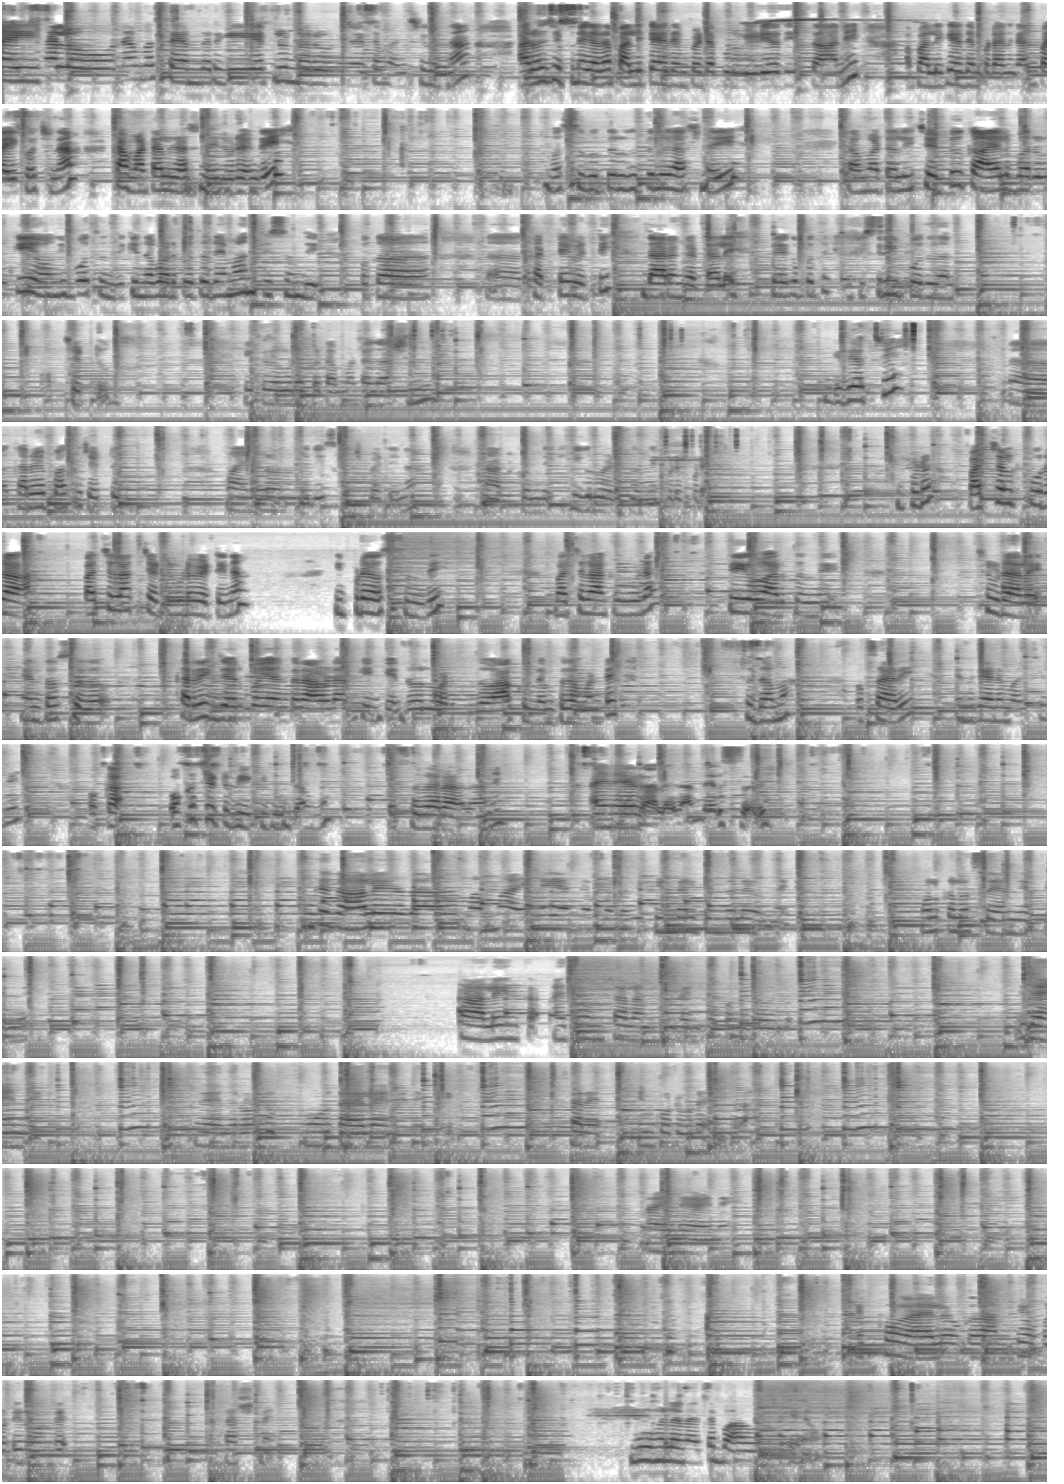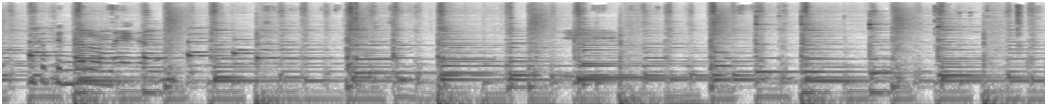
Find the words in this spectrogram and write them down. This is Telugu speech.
హాయ్ హలో నమస్తే అందరికి. ఎట్లున్నారు? నేనైతే మంచిగా ఉన్నా. ఆ రోజు చెప్పిన కదా పల్లికాయ తెంపేటప్పుడు వీడియో తీస్తా అని. ఆ పల్లికాయ తెంపడానికి కానీ పైకి వచ్చిన. టమాటాలు కాసినాయి చూడండి. మస్తు గుత్తులు గుత్తులు కాసినాయి. టమాటాలు ఈ చెట్టు కాయల బరువుకి వంగిపోతుంది. కింద పడిపోతుందేమో అనిపిస్తుంది. ఒక కట్టే కట్టె పెట్టి దారం కట్టాలి. లేకపోతే విసిరిగిపోతుంది చెట్టు. ఇక్కడ కూడా ఒక టమాటా కాసింది ఇది వచ్చి కరివేపాకు చెట్టు. మా ఇంట్లో నుండి తీసుకొచ్చి పెట్టిన నాటుకుంది ఇగురు పెడుతుంది ఇప్పుడిప్పుడే. ఇప్పుడు పచ్చల కూర పచ్చలాకు చెట్టు కూడా పెట్టిన ఇప్పుడే వస్తుంది. బచ్చలాకు కూడా తీగ వారుతుంది. చూడాలి ఎంత వస్తుందో. కర్రీకి జరిపోయేంత రావడానికి ఇంకెన్ని రోజులు పడుతుందో. ఆకులు తెంపుదామంటే చూద్దామా? ఒకసారి ఎందుకైనా మంచిది. ఒక ఒక చెట్టు బీకి చూద్దాము. వస్తుందా రాదా అని. ఆయన కాలేదని తెలుస్తుంది ఇంకా కాలే కదా మా అమ్మ అయినాయి అని చెప్పలేదు. పిందెలు పిందెలే ఉన్నాయి. మొలకలు వస్తాయని చెప్పింది. కాలే ఇంకా. అయితే ఉంచాలనుకుంటా ఇంకా కొన్ని రోజులు. ఇది అయింది ఇది అయింది రెండు మూడు కాయలు అయినాయి దీనికి. సరే ఇంకోటి కూడా ఇంకా ఒకదానికి ఒకటి రెండే కష్టమే భూమిలోనైతే బాగుంటాయి ఇంకా పిందెలు ఉన్నాయి కదా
